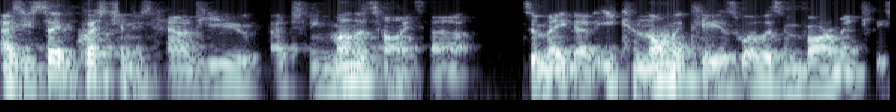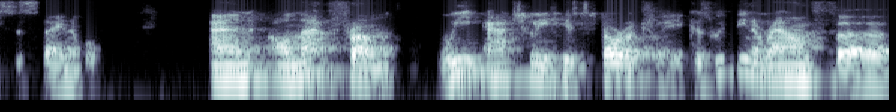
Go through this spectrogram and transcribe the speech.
As you say, the question is how do you actually monetize that to make that economically as well as environmentally sustainable? And on that front, we actually historically, because we've been around for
